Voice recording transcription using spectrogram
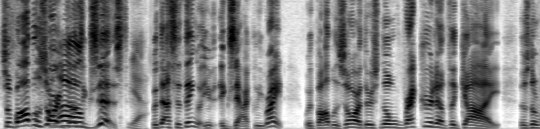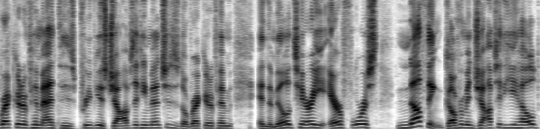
So Bob Lazar Hello? does exist. Yeah. But that's the thing. You're exactly right. With Bob Lazar, there's no record of the guy. There's no record of him at his previous jobs that he mentions. There's no record of him in the military, Air Force, nothing. Government jobs that he held.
